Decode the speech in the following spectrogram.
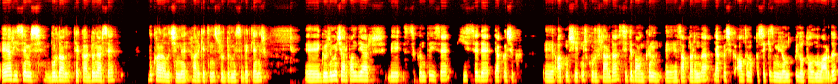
Eğer hissemiz buradan tekrar dönerse bu kanal içinde hareketini sürdürmesi beklenir. E, gözüme çarpan diğer bir sıkıntı ise hissede yaklaşık e, 60-70 kuruşlarda Citibank'ın e, hesaplarında yaklaşık 6.8 milyonluk bir lot alımı vardı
